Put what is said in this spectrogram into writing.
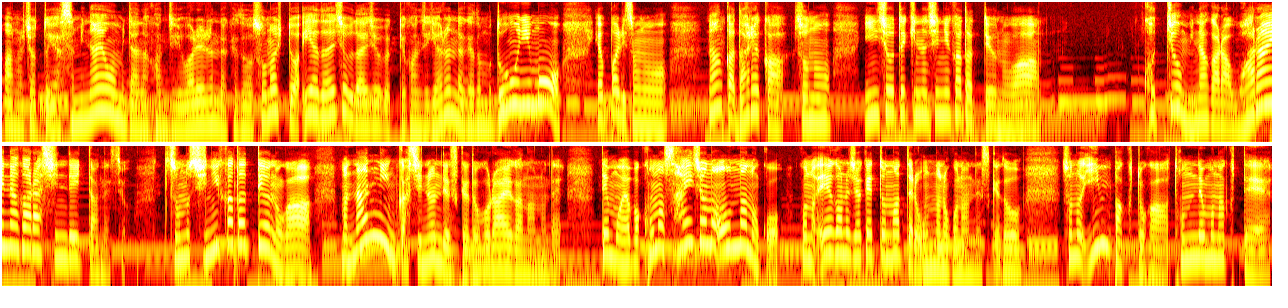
あのちょっと休みなよみたいな感じ言われるるんだけどその人はいや大丈夫大丈夫って感じでやるんだけどもどうにもやっぱりそのなんか誰かその印象的な死に方っていうのはこっちを見ながら笑いながら死んでいったんですよ。その死に方っていうのが、まあ、何人か死ぬんですけどホラー映画なので。でもやっぱこの最初の女の子この映画のジャケットになってる女の子なんですけどそのインパクトがとんでもなくて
